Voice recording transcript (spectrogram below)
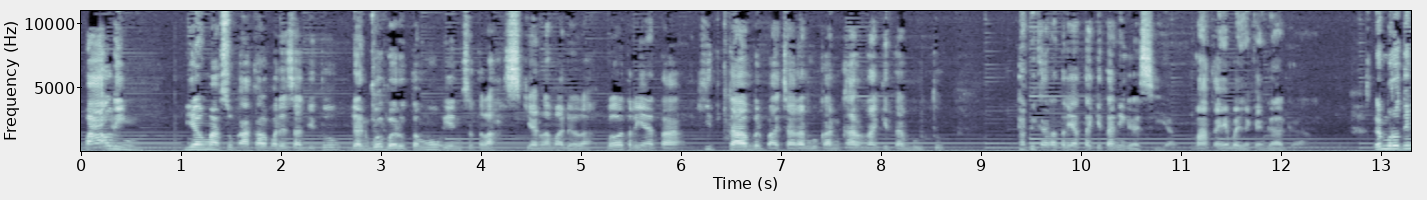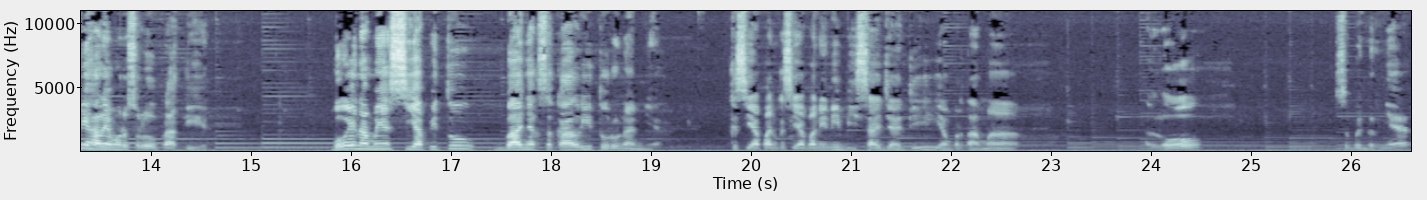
paling yang masuk akal pada saat itu dan gue baru temuin setelah sekian lama adalah bahwa ternyata kita berpacaran bukan karena kita butuh tapi karena ternyata kita nih gak siap. Makanya banyak yang gagal. Dan menurut ini hal yang harus selalu perhatiin bahwa yang namanya siap itu banyak sekali turunannya. Kesiapan-kesiapan ini bisa jadi yang pertama lo sebenarnya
